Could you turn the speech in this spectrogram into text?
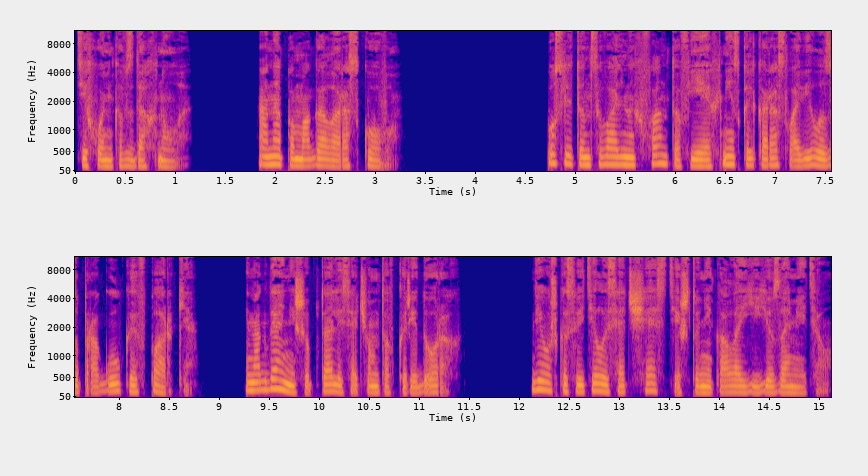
тихонько вздохнула. Она помогала Роскову. После танцевальных фантов я их несколько раз ловила за прогулкой в парке. Иногда они шептались о чем то в коридорах. Девушка светилась от счастья, что Николай ее заметил.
